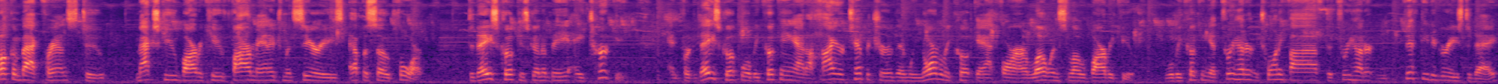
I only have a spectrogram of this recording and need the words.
Welcome back, friends, to Max Q Barbecue Fire Management Series, Episode 4. Today's cook is going to be a turkey. And for today's cook, we'll be cooking at a higher temperature than we normally cook at for our low and slow barbecue. We'll be cooking at 325 to 350 degrees today.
